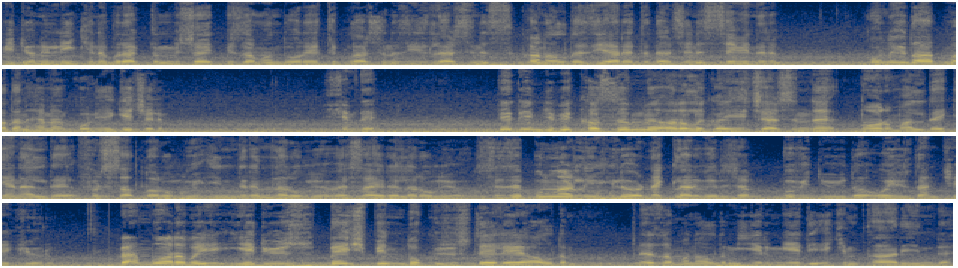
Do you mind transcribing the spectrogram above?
videonun linkini bıraktım. Müsait bir zamanda oraya tıklarsınız, izlersiniz. Kanalı da ziyaret ederseniz sevinirim. Konuyu dağıtmadan hemen konuya geçelim. Şimdi dediğim gibi Kasım ve Aralık ayı içerisinde normalde genelde fırsatlar oluyor, indirimler oluyor vesaireler oluyor. Size bunlarla ilgili örnekler vereceğim. Bu videoyu da o yüzden çekiyorum. Ben bu arabayı 705.900 TL'ye aldım. Ne zaman aldım? 27 Ekim tarihinde.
